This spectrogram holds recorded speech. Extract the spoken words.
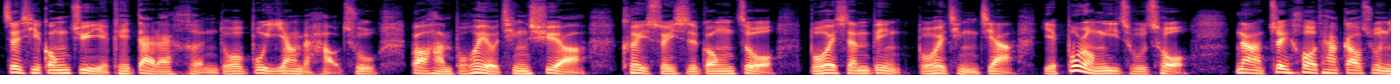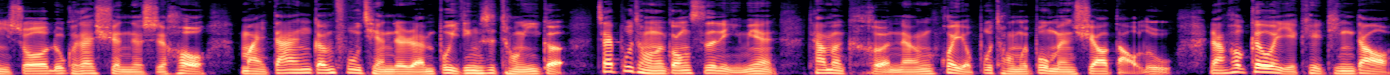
这些工具也可以带来很多不一样的好好处，包含不会有情绪啊，可以随时工作，不会生病，不会请假，也不容易出错。那最后他告诉你说，如果在选的时候买单跟付钱的人不一定是同一个，在不同的公司里面，他们可能会有不同的部门需要导入。然后各位也可以听到。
